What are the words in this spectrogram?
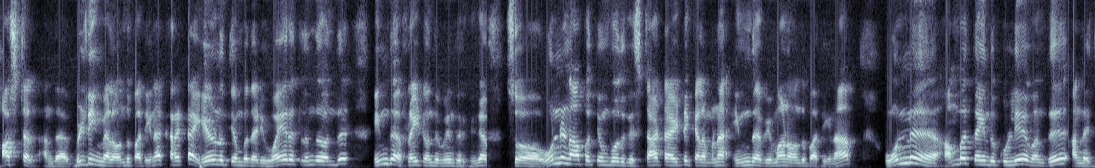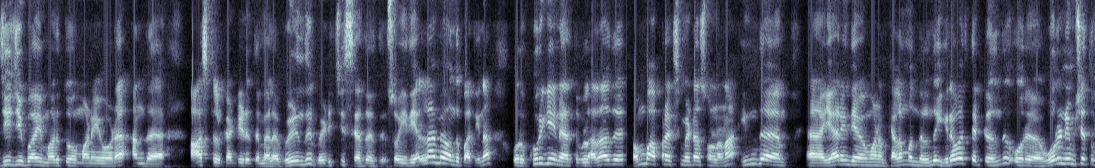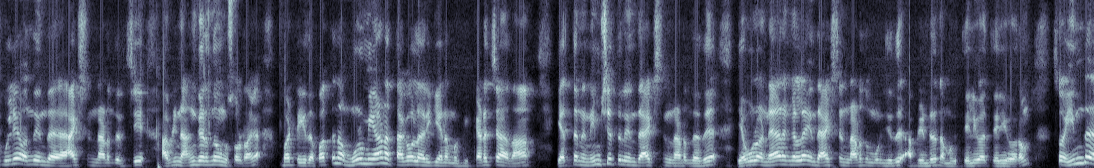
ஹாஸ்டல் அந்த பில்டிங் மேலே வந்து பார்த்தீங்கன்னா கரெக்டாக எழுநூத்தி ஐம்பது அடி உயரத்துலேருந்து வந்து இந்த ஃப்ளைட் வந்து விழுந்திருக்குங்க. ஸோ ஒன்று நாற்பத்தி ஒம்போதுக்கு ஸ்டார்ட் ஆகிட்டு கிளம்புன இந்த விமானம் வந்து பார்த்தீங்கன்னா ஒன்று ஐம்பத்தைந்துக்குள்ளேயே வந்து அந்த ஜிஜிபாய் மருத்துவமனையோட அந்த ஹாஸ்டல் கட்டிடத்து மேலே விழுந்து வெடிச்சு செதறுது. ஸோ இது எல்லாமே வந்து பார்த்தீங்கன்னா ஒரு குறுகிய நேரத்துக்குள்ள அதாவது ரொம்ப அப்ராக்சிமேட்டாக சொல்லணும்னா இந்த ஏர் இந்தியா விமானம் கிளம்புனதுலேருந்து இருபத்தெட்டுலேருந்து இருந்து ஒரு ஒரு நிமிஷத்துக்குள்ளேயே வந்து இந்த ஆக்சிடென்ட் நடந்துருச்சு அப்படின்னு அங்கேருந்து அவங்க சொல்கிறாங்க பட் இதை பற்றின முழுமையான தகவல் அறிக்கை நமக்கு கிடைச்சாதான் எத்தனை நிமிஷத்தில் இந்த ஆக்சிடென்ட் நடந்தது எவ்வளோ நேரங்களில் இந்த ஆக்சிடென்ட் நடந்து முடிஞ்சது அப்படின்றது நமக்கு தெளிவாக தெரிய வரும். ஸோ இந்த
